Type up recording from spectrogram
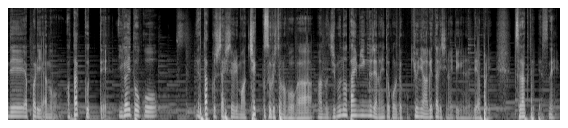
で、やっぱりあの、アタックって意外とこう、アタックした人よりもチェックする人の方が、あの自分のタイミングじゃないところでこう急に上げたりしないといけないんで、やっぱり辛くてですね。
